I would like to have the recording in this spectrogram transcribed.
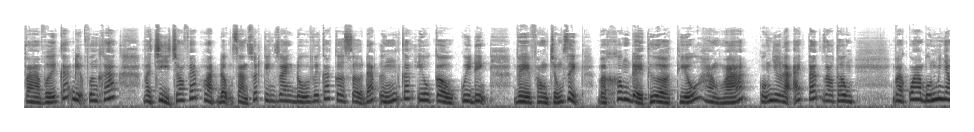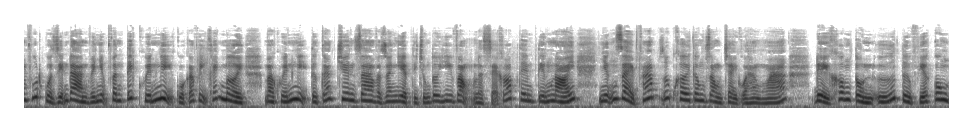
và với các địa phương khác và chỉ cho phép hoạt động sản xuất kinh doanh đối với các cơ sở đáp ứng các yêu cầu quy định về phòng chống dịch và không để thừa thiếu hàng hóa cũng như là ách tắc giao thông. Và qua 45 phút của diễn đàn với những phân tích khuyến nghị của các vị khách mời và khuyến nghị từ các chuyên gia và doanh nghiệp thì chúng tôi hy vọng là sẽ góp thêm tiếng nói, những giải pháp giúp khơi thông dòng chảy của hàng hóa để không tồn ứ từ phía cung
